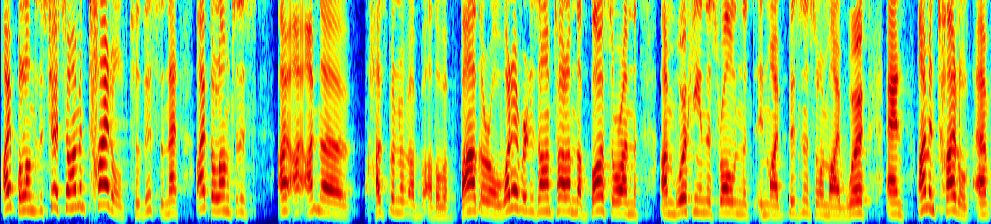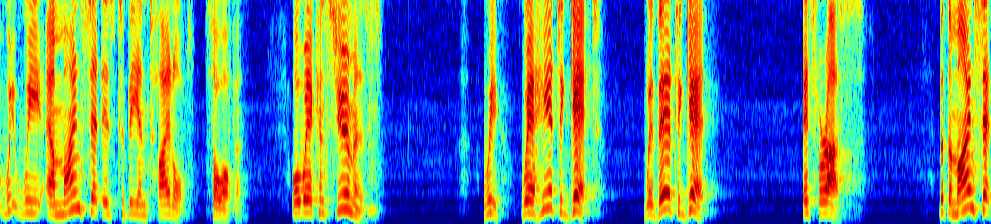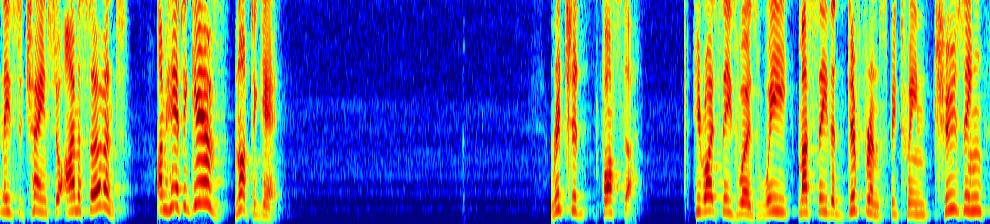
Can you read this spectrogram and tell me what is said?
I belong to this church, so I'm entitled to this and that. I belong to this. I, am the husband of, the father or whatever it is I'm entitled. I'm the boss or I'm, the, I'm working in this role in, the, in my business or in my work, and I'm entitled. Uh, we, we, our mindset is to be entitled so often. Or we're consumers. We, we're here to get. We're there to get. It's for us. But the mindset needs to change to I'm a servant. I'm here to give, not to get. Richard Foster, he writes these words We must see the difference between choosing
